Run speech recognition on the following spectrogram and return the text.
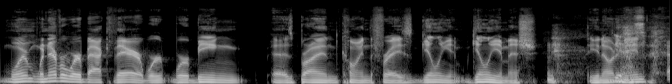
when, whenever we're back there, we're we're being as Brian coined the phrase Gilliam Gilliamish. You know what Yes. I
